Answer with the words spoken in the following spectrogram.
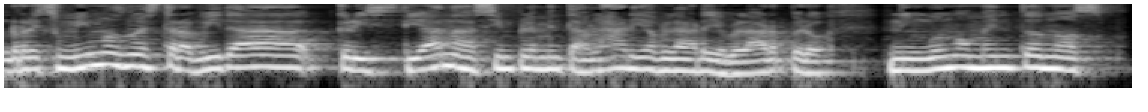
resumimos nuestra vida cristiana simplemente hablar y hablar y hablar, pero en ningún momento nos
